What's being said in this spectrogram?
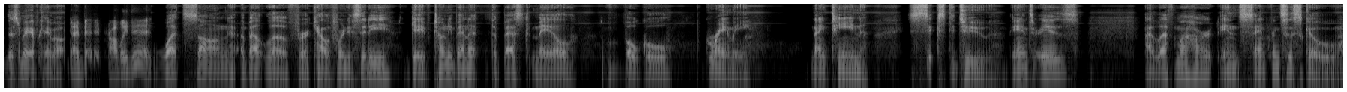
This may have came up. I bet it probably did. What song about love for a California city gave Tony Bennett the best male vocal Grammy? 1962. The answer is I left my heart in San Francisco.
